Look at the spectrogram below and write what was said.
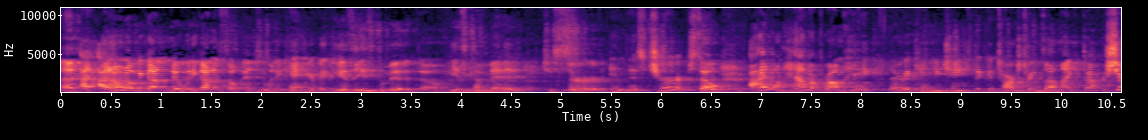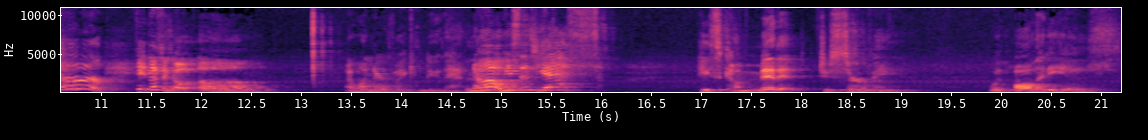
And I, I don't know if he got, knew what he got himself into when he came here, but he is, he's committed, though. He's committed to serve in this church. So I don't have a problem. Hey, Larry, can you change the guitar strings on my guitar? Sure. He doesn't go, um, I wonder if I can do that. No, he says yes. He's committed to serving with all that he is.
